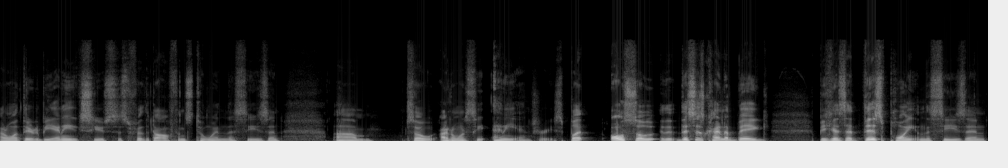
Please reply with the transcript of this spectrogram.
I don't want there to be any excuses for the Dolphins to win this season. Um, so I don't want to see any injuries. But also, this is kind of big because at this point in the season,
